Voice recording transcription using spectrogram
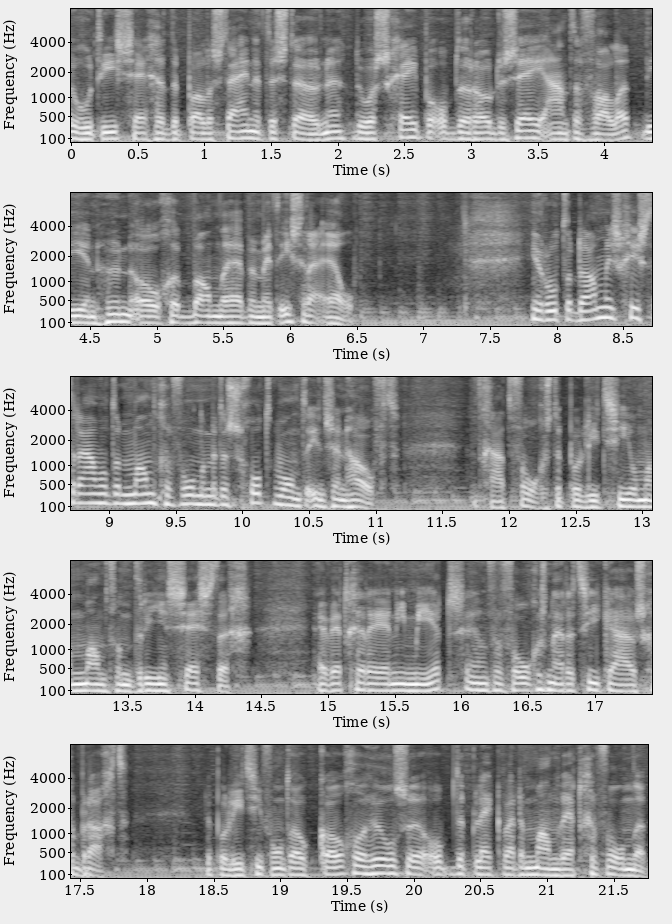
De Houthis zeggen de Palestijnen te steunen door schepen op de Rode Zee aan te vallen... die in hun ogen banden hebben met Israël. In Rotterdam is gisteravond een man gevonden met een schotwond in zijn hoofd. Het gaat volgens de politie om een man van 63. Hij werd gereanimeerd en vervolgens naar het ziekenhuis gebracht. De politie vond ook kogelhulzen op de plek waar de man werd gevonden.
